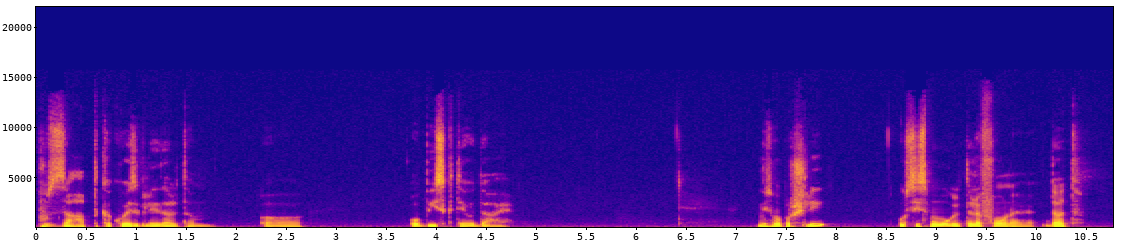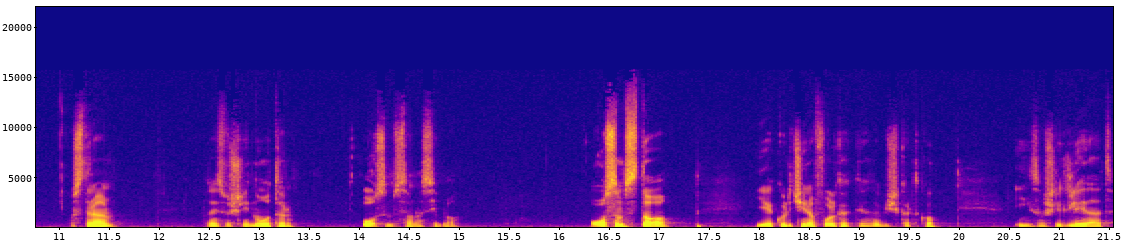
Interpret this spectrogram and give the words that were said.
pozabiti, kako je izgledal tam uh, obisk te oddaje. Mi smo prišli, vsi smo mogli telefone dati v stran, potem smo šli noter. 800 nas je bilo. 800 je količina folka, ga dobiš kar tako. In smo šli gledat.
